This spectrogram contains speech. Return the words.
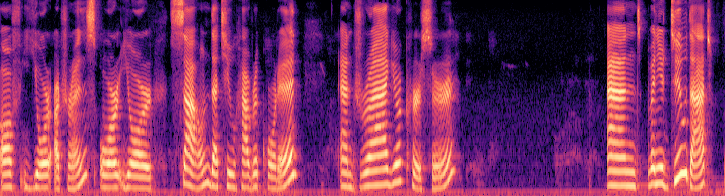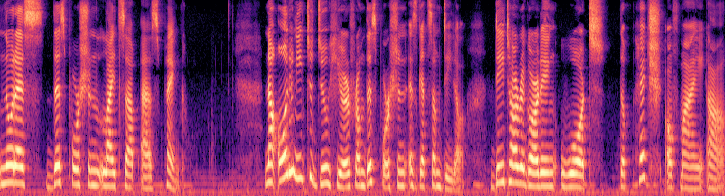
of your utterance or your sound that you have recorded and drag your cursor and when you do that notice this portion lights up as pink now all you need to do here from this portion is get some data. Data regarding what the pitch of my uh,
